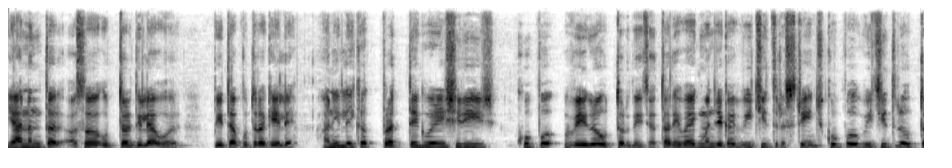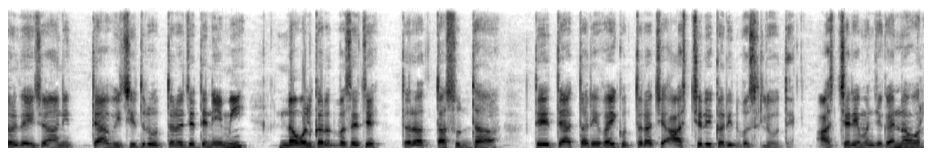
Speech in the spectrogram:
यानंतर असं उत्तर दिल्यावर पिता पुत्र गेले. आणि लेखक प्रत्येक वेळी शिरीष खूप वेगळं उत्तर द्यायचं. तरेवाईक म्हणजे काय? विचित्र स्ट्रेंज खूप विचित्र उत्तर द्यायचं आणि त्या विचित्र उत्तराचे ते नेहमी नवल करत बसायचे. तर आत्तासुद्धा ते त्या तरेवाईक उत्तराचे आश्चर्य करीत बसले होते. आश्चर्य म्हणजे काय? नवल.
